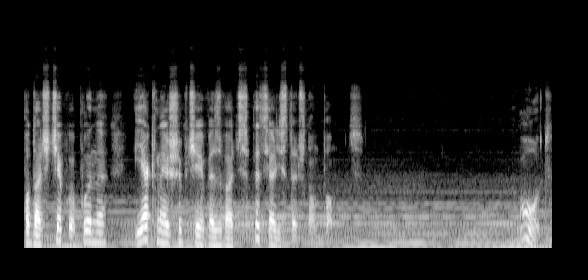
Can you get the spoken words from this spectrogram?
podać ciepłe płyny i jak najszybciej wezwać specjalistyczną pomoc. Głód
